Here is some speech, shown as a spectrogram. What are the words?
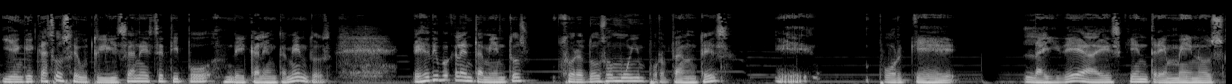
¿Y en qué casos se utilizan este tipo de calentamientos? Este tipo de calentamientos sobre todo son muy importantes eh, porque la idea es que entre menos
